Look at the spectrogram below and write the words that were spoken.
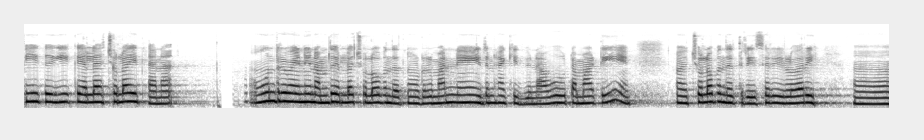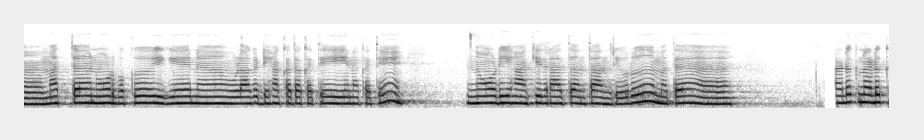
ಪೀಕ್ ಗೀಕ್ ಎಲ್ಲ ಚಲೋ ಐತೆ ನಾನು. ಹ್ಞೂ ರೀ ವೈನಿ, ನಮ್ದು ಎಲ್ಲ ಚಲೋ ಬಂದೈತೆ ನೋಡ್ರಿ. ಮೊನ್ನೆ ಇದನ್ನ ಹಾಕಿದ್ವಿ ನಾವು, ಟಮಾಟಿ ಚಲೋ ಬಂದೈತೆ ರೀ ಸರಿ ಇಳುವರಿ. ಮತ್ತು ನೋಡ್ಬೇಕು, ಈಗೇನು ಉಳ್ಳಾಗಡ್ಡಿ ಹಾಕೋದಾಕತೆ, ಏನಾಕತೆ? ನೋಡಿ ಹಾಕಿದ್ರಾತ ಅಂತ ಅಂದ್ರಿ ಇವರು ಮತ್ತು ನಡಕ್ ನಡಕ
